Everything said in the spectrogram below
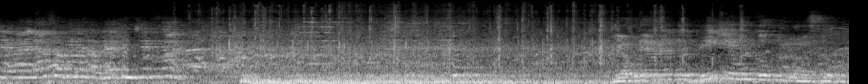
जेवायला एवढ्या वेळेत तर मी जेवण करून आलो असतो.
